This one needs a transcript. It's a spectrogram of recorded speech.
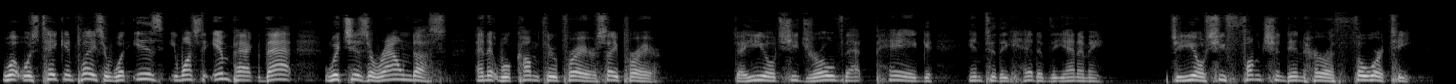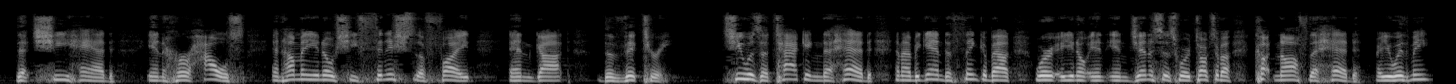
what was taking place or what is, He wants to impact that which is around us and it will come through prayer. Say prayer. Jael, she drove that peg into the head of the enemy. Jael, she functioned in her authority that she had in her house. And how many you know she finished the fight and got the victory? She was attacking the head. And I began to think about where, you know, in, in Genesis where it talks about cutting off the head. Are you with me?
